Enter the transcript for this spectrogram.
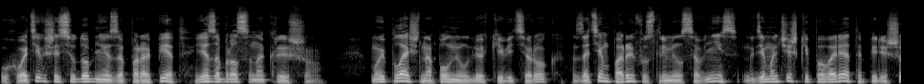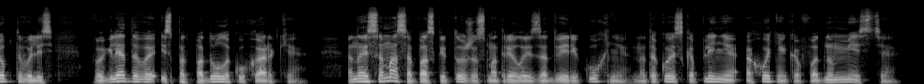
Ухватившись удобнее за парапет, я забрался на крышу. Мой плащ наполнил легкий ветерок, затем порыв устремился вниз, где мальчишки-поварята перешептывались, выглядывая из-под подола кухарки. Она и сама с опаской тоже смотрела из-за двери кухни на такое скопление охотников в одном месте.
